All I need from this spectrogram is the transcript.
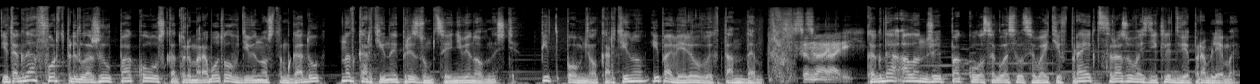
и тогда Форд предложил Паккулу, с которым работал в 90-м году над картиной «Презумпция невиновности». Пит помнил картину и поверил в их тандем. Сценарий. Когда Алан Джей Паккула согласился войти в проект, сразу возникли две проблемы.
